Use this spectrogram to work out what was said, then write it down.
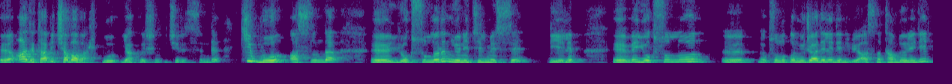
e, adeta bir çaba var bu yaklaşım içerisinde ki bu aslında e, yoksulların yönetilmesi diyelim e, ve yoksulluğun e, yoksullukla mücadele deniliyor. Aslında tam da öyle değil.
